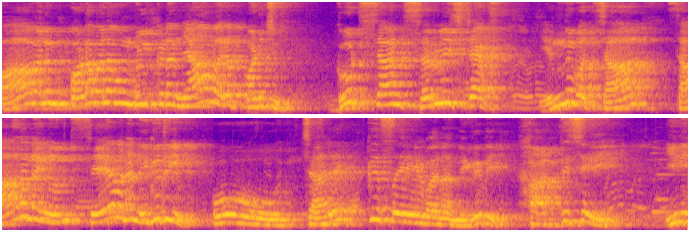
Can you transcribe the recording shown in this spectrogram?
പാവലും പടവലവും വിൽക്കണ ഞാൻ വരെ പഠിച്ചു. ഗുഡ്സ് ആൻഡ് സർവീസ് ടാക്സ് എന്ന് വച്ചാൽ സാധനങ്ങളും സേവന നികുതിയും. ഓ ചരക്ക് സേവന നികുതി. അത് ശരി. ഇനി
